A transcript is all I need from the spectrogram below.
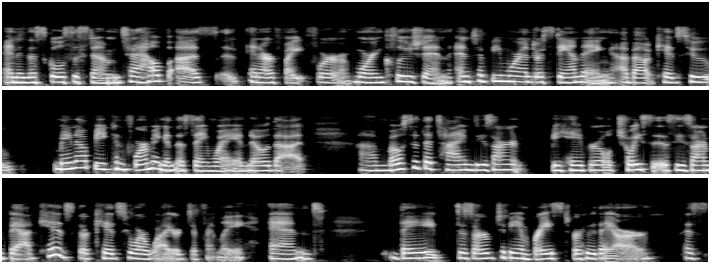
and in the school system to help us in our fight for more inclusion and to be more understanding about kids who may not be conforming in the same way and know that um, most of the time these aren't behavioral choices these aren't bad kids they're kids who are wired differently and they deserve to be embraced for who they are as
